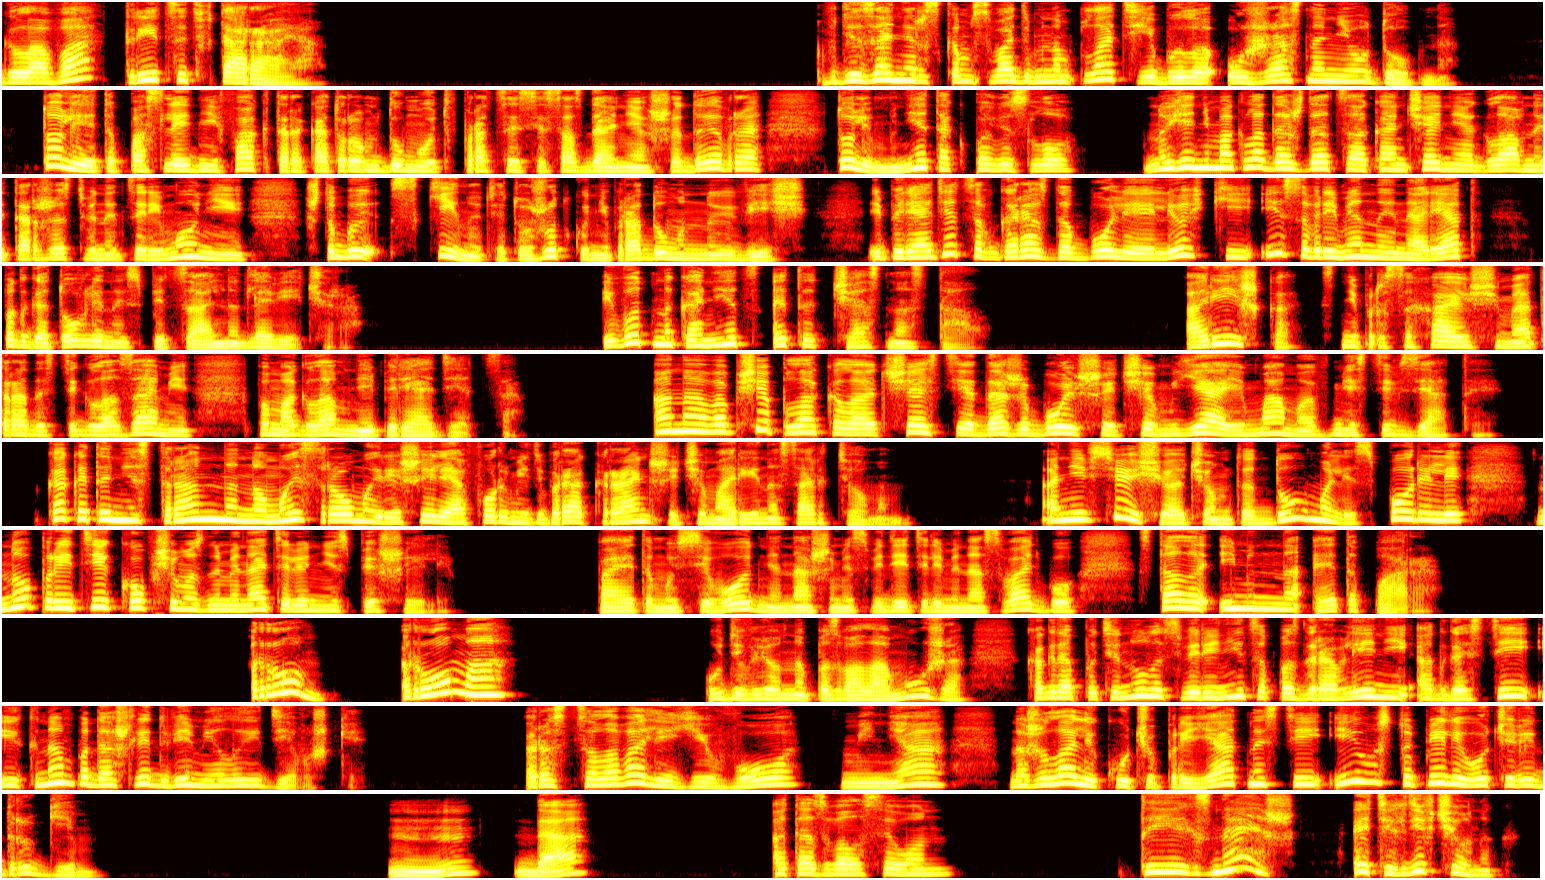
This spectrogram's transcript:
Глава 32. В дизайнерском свадебном платье было ужасно неудобно. То ли это последний фактор, о котором думают в процессе создания шедевра, то ли мне так повезло, но я не могла дождаться окончания главной торжественной церемонии, чтобы скинуть эту жуткую непродуманную вещь и переодеться в гораздо более легкий и современный наряд, подготовленный специально для вечера. И вот, наконец, этот час настал. Аришка с непросыхающими от радости глазами помогла мне переодеться. Она вообще плакала от счастья даже больше, чем я и мама вместе взятые. Как это ни странно, но мы с Ромой решили оформить брак раньше, чем Арина с Артемом. Они все еще о чем то думали, спорили, но прийти к общему знаменателю не спешили. Поэтому сегодня нашими свидетелями на свадьбу стала именно эта пара. «Ром! Рома!» Удивленно позвала мужа, когда потянулась вереница поздравлений от гостей, и к нам подошли две милые девушки. Расцеловали его, меня, нажелали кучу приятностей и уступили очередь другим. «М, да», — отозвался он. «Ты их знаешь, этих девчонок?»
